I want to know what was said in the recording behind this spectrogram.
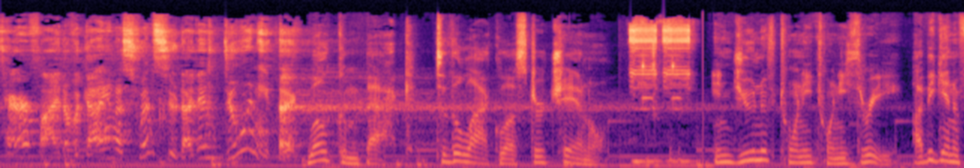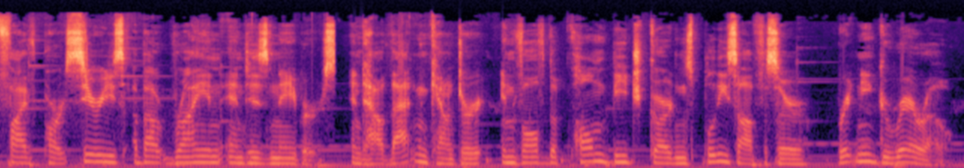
Terrified of a guy in a swimsuit. I didn't do anything. Welcome back to the Lackluster channel. In June of 2023, I began a five part series about Ryan and his neighbors, and how that encounter involved the Palm Beach Gardens police officer, Bethany Guerriero.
